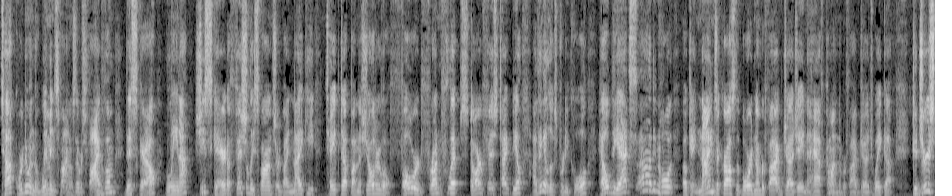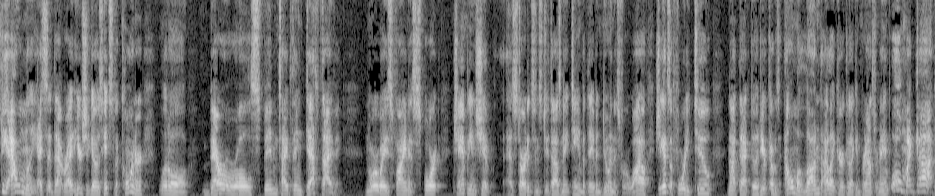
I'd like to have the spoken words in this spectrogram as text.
tuck. We're doing the women's finals. There was five of them. This girl, Lena, she's scared. Officially sponsored by Nike, taped up on the shoulder, little forward front flip, starfish type deal. I think it looks pretty cool. Held the X. I uh, didn't hold it. Okay, nines across the board. Number five judge, eight and a half. Come on, number five judge, wake up. Gajursti Alnley. I said that right. Here she goes, hits the corner, little barrel roll spin type thing, death diving. Norway's finest sport championship has started since 2018, but they've been doing this for a while. She gets a 42, not that good. Here comes Elma Lund. I like her because I can pronounce her name. Oh my God.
